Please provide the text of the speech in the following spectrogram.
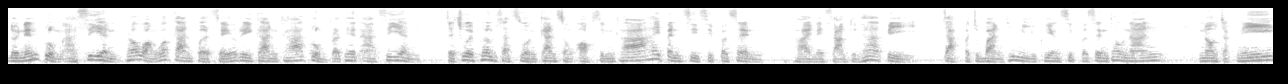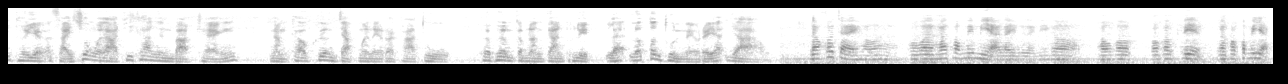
โดยเน้นกลุ่มอาเซียน เพราะหวังว่าการเปิดเสรีการค้ากลุ่มประเทศอาเซียน จะช่วยเพิ่มสัดส่วนการส่งออกสินค้าให้เป็น 40%ภายใน 3-5 ปี จากปัจจุบันที่มีอยู่เพียง 10%เท่านั้น นอกจากนี้เธอยังอาศัยช่วงเวลาที่ค่าเงินบาทแข็งนำเข้าเครื่องจักรมาในราคาถูก เพื่อเพิ่มกำลังการผลิต และลดต้นทุนในระยะยาว เราเข้าใจเขาอะค่ะเพราะว่าถ้าเขาไม่มีอะไรเลยนี่ก็เขาก็เขาก็เครียดแล้วเขาก็ไม่อยาก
